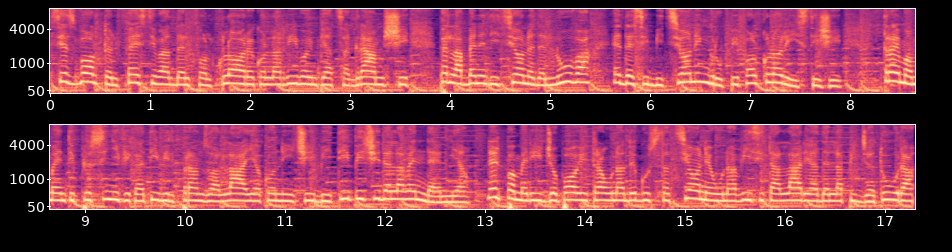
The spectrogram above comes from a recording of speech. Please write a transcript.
si è svolto il Festival del Folklore con l'arrivo in piazza Gramsci per la benedizione dell'uva ed esibizioni in gruppi folcloristici. Tra i momenti più significativi il pranzo all'aia con i cibi tipici della vendemmia. Nel pomeriggio poi tra una degustazione e una visita all'area della pigiatura,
